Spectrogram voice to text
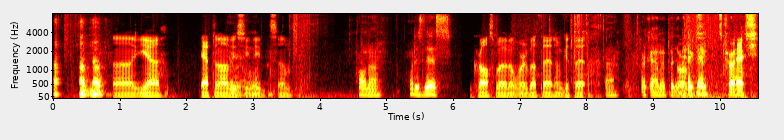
Oh, oh no. Uh, yeah. Captain, obviously, you need some Hold on. What is this? crossbow. Don't worry about that. I don't get that. Okay, I'm gonna put it back it's, then. it's trash.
